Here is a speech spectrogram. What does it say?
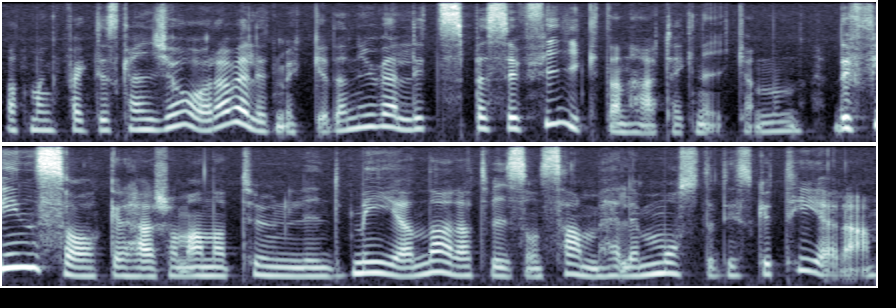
Att man faktiskt kan göra väldigt mycket. Den är ju väldigt specifik den här tekniken. Det finns saker här som Anna Thunlind menar att vi som samhälle måste diskutera.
